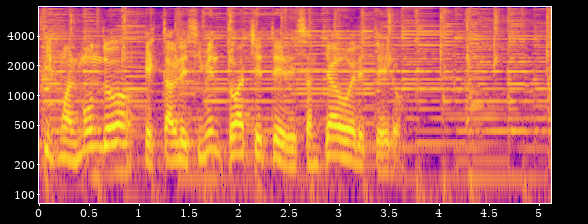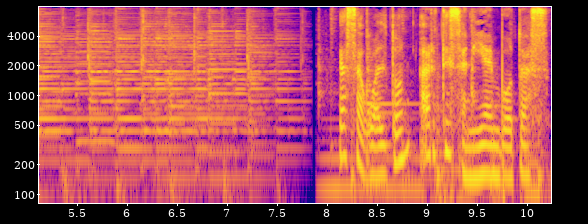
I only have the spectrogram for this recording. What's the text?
Hipismo al Mundo, establecimiento HT de Santiago del Estero. Casa Walton, artesanía en botas.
